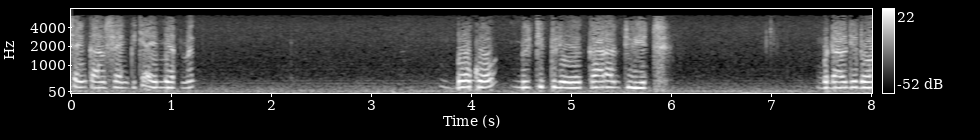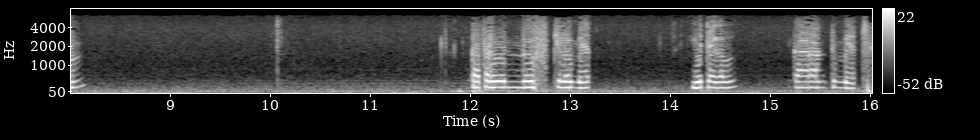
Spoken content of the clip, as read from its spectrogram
cinquante cinq ci ay mètres nag boo ko multiplier quarante huit mu daal di doon quatre vingt neuf kilomètres yu tegal quarante mètres.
